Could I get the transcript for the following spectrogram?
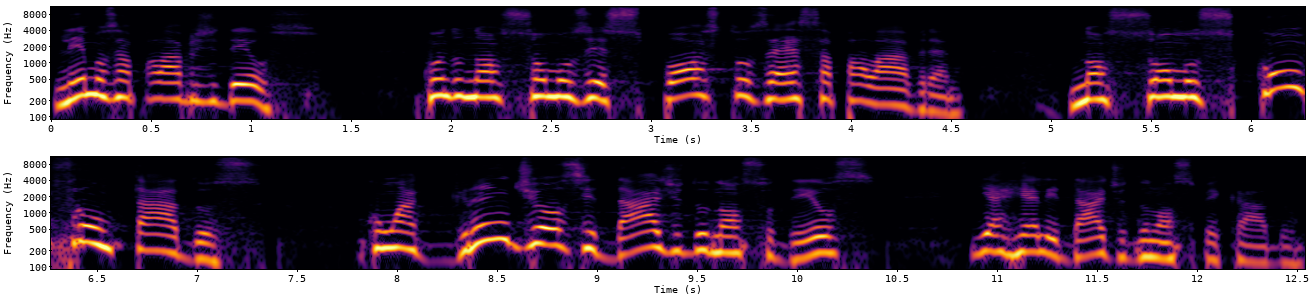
lemos a palavra de Deus, quando nós somos expostos a essa palavra, nós somos confrontados com a grandiosidade do nosso Deus e a realidade do nosso pecado.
